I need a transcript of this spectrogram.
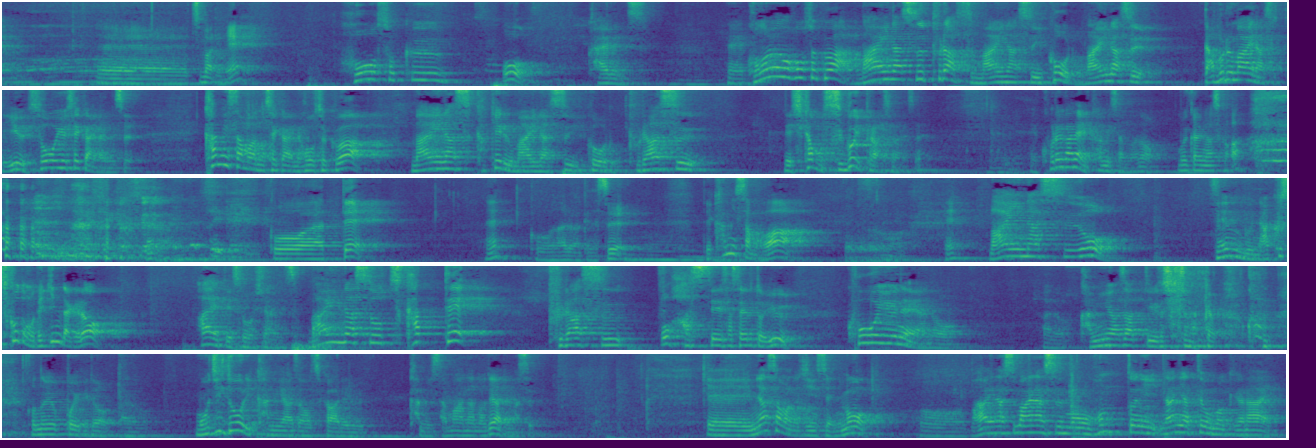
えー、つまりね法則を変えるんです、この世の法則はマイナスプラスマイナスイコールマイナスダブルマイナスっていうそういう世界なんです。神様の世界の法則はマイナスかけるマイナスイコールプラスでしかもすごいプラスなんですね。これがね神様のもう一回見ますか？こうやってねこうなるわけです。で神様は、ね、マイナスを全部なくすこともできるんだけどあえてそうしないんです。マイナスを使ってプラスを発生させるというこういうねあのあの神業っていうとちょっとなんかこの世っぽいけどあの文字通り神業を使われる神様なのであります、えー、皆様の人生にもマイナスマイナスもう本当に何やってもうまくいかない。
